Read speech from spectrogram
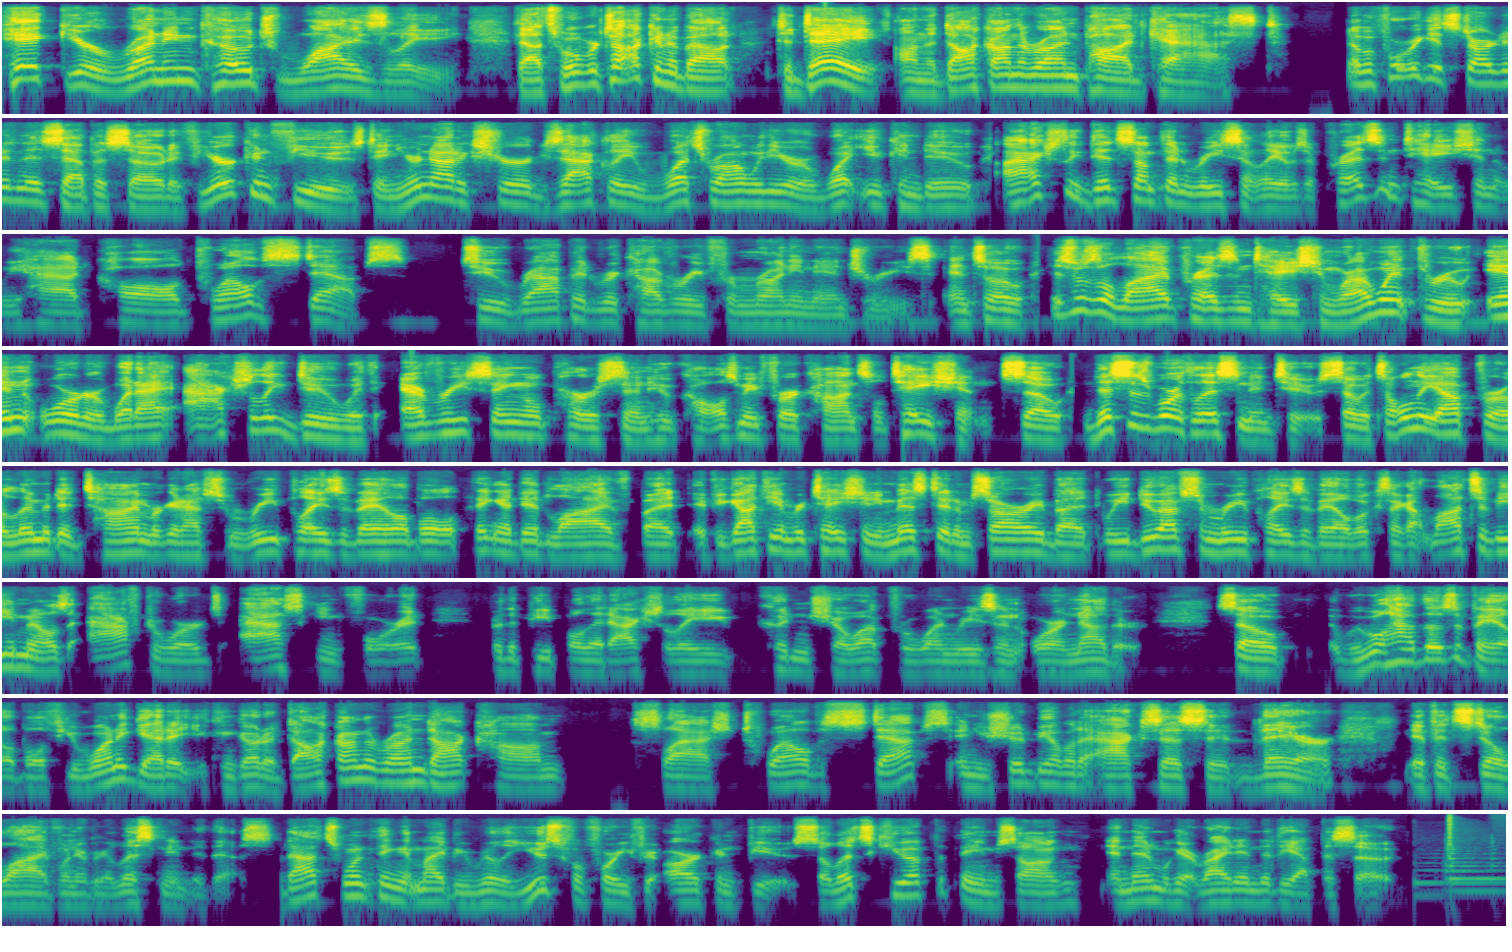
Pick your running coach wisely. That's what we're talking about today on the Doc on the Run podcast. Now, before we get started in this episode, if you're confused and you're not sure exactly what's wrong with you or what you can do, I actually did something recently. It was a presentation that we had called 12 Steps to rapid recovery from running injuries. And so this was a live presentation where I went through in order what I actually do with every single person who calls me for a consultation. So this is worth listening to. So it's only up for a limited time. We're going to have some replays available. I think I did live, but if you got the invitation, you missed it, I'm sorry, but we do have some replays available because I got lots of emails afterwards asking for it for the people that actually couldn't show up for one reason or another. So we will have those available. If you want to get it, you can go to docontherun.com slash 12 steps and you should be able to access it there if it's still live whenever you're listening to this that's one thing that might be really useful for you if you are confused so let's cue up the theme song and then we'll get right into the episode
